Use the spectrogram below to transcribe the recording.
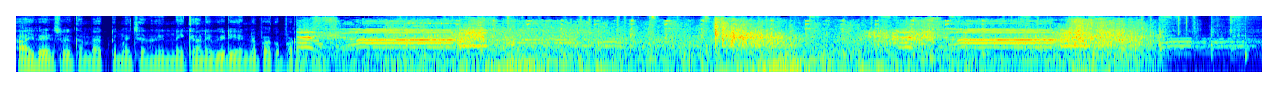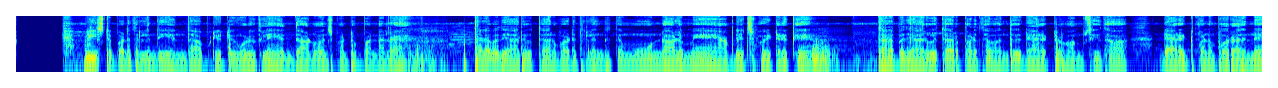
Hi friends welcome back to my channel இன்றைக்கான வீடியோ என்ன பார்க்க போகிறோம்னா பீஸ்ட் படத்துலேருந்து எந்த அப்டேட்டும் கொடுக்கல எந்த அனௌன்ஸ்மெண்ட்டும் பண்ணலை. தளபதி அறுபத்தாறு படத்துலேருந்து இந்த மூணு நாளுமே அப்டேட்ஸ் போயிட்டுருக்கு. தளபதி அறுபத்தாறு படத்தை வந்து டேரக்டர் வம்சி தான் டைரக்ட் பண்ண போகிறாருன்னு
